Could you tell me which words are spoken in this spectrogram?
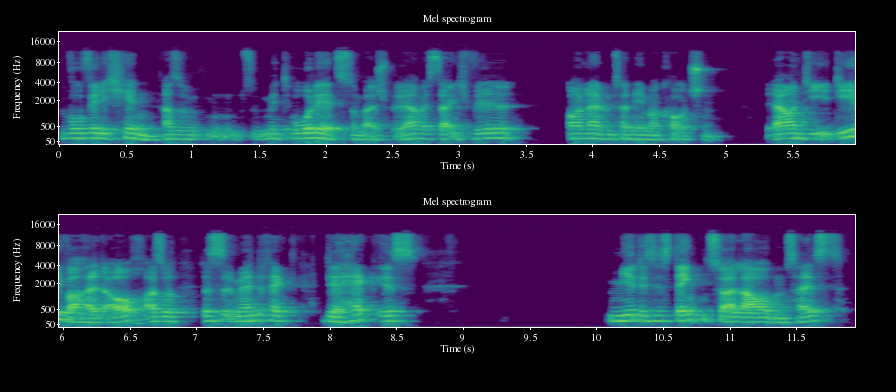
wo will ich hin? Also mit Ole jetzt zum Beispiel, ja, weil ich sage, ich will Online-Unternehmer coachen. Ja, und die Idee war halt auch, also das ist im Endeffekt, der Hack ist, mir dieses Denken zu erlauben. Das heißt,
